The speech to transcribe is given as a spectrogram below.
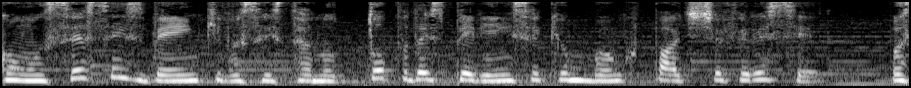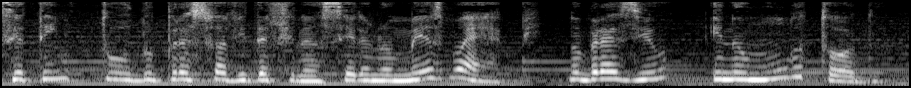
Com o C6 Bank, você está no topo da experiência que um banco pode te oferecer. Você tem tudo para sua vida financeira no mesmo app, no Brasil e no mundo todo.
